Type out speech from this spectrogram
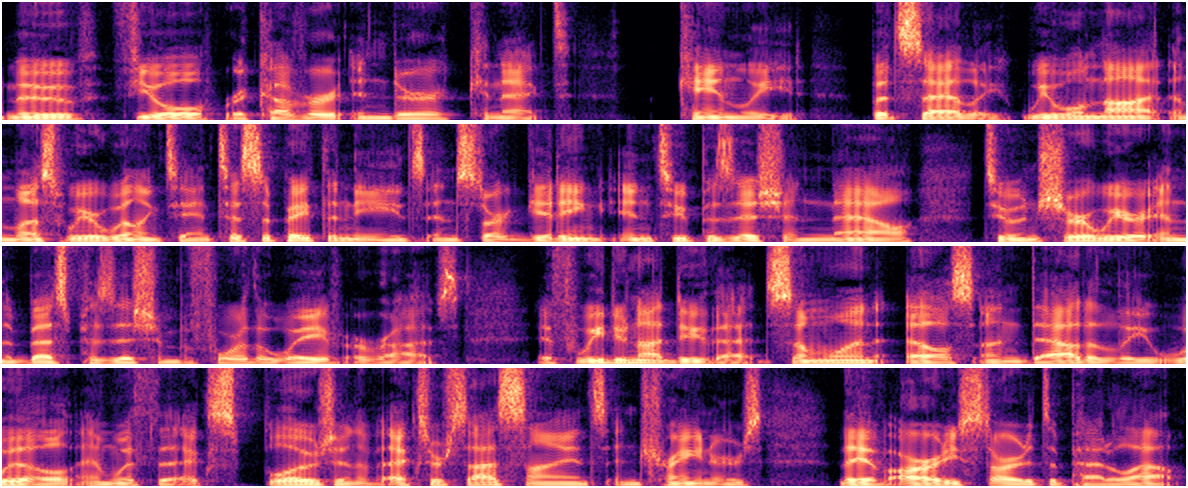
move, fuel, recover, endure, connect, can lead. But sadly, we will not unless we are willing to anticipate the needs and start getting into position now to ensure we are in the best position before the wave arrives. If we do not do that, someone else undoubtedly will, and with the explosion of exercise science and trainers, they have already started to paddle out.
